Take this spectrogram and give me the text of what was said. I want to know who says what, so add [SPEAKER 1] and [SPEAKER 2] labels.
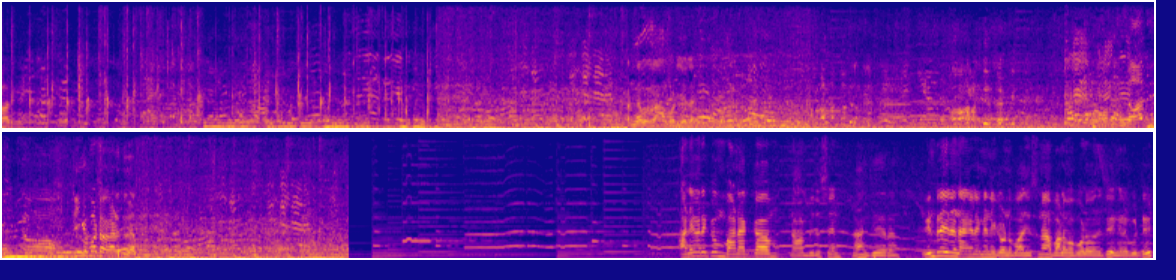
[SPEAKER 1] பாருங்க. அந்த ஒரு ராங்கப்படியில் நீங்க போட்டோ அடுத்தது அனைவருக்கும் வணக்கம். நான் விதுசன்
[SPEAKER 2] நான் ஜெயராம்.
[SPEAKER 1] இன்றைய நாங்கள் எங்க நிற்கிறோம்னு பார்த்தீங்கன்னா வளமை போல வந்துட்டு எங்களை விட்டு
